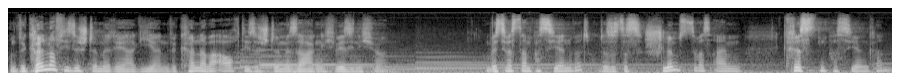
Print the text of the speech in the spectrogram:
Und wir können auf diese Stimme reagieren, wir können aber auch diese Stimme sagen, ich will sie nicht hören. Und wisst ihr, was dann passieren wird? Das ist das Schlimmste, was einem Christen passieren kann.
